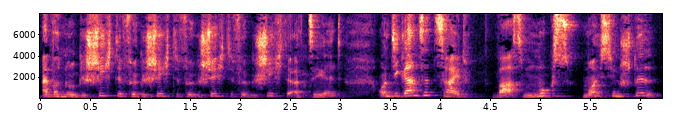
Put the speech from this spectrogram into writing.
einfach nur Geschichte für Geschichte für Geschichte für Geschichte erzählt. Und die ganze Zeit war es mucks, mäuschen still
